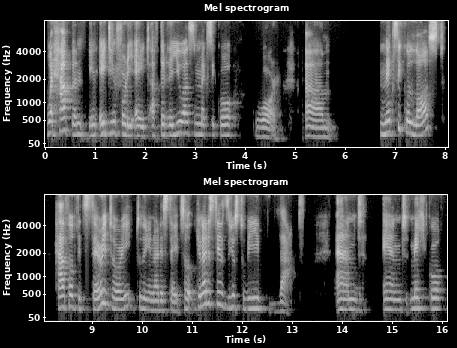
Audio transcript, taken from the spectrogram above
what happened in 1848 after the US and Mexico war. Um, Mexico lost half of its territory to the United States. So United States used to be that. And, and Mexico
